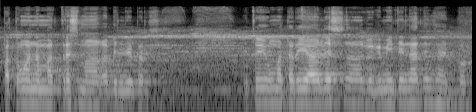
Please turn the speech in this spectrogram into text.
patungan ng mattress mga kabinlivers. Ito yung materyales na gagamitin natin sa headboard.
